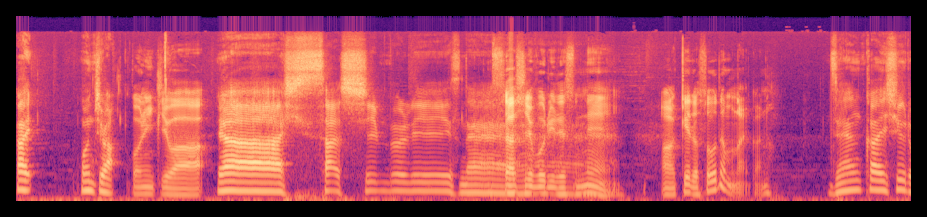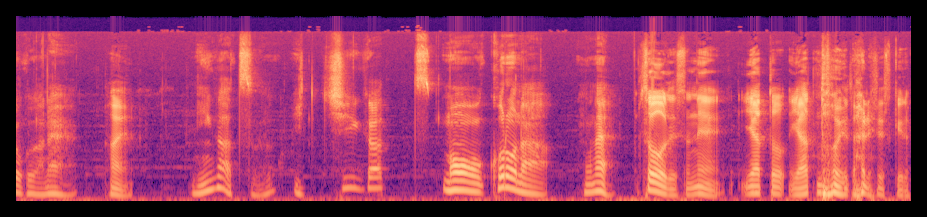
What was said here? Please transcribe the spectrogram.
はい、こんにちは。こんにちは。いやー、久しぶりですね。久しぶりです。ね。あ、けどそうでもないかな。前回収録がね、はい。2月 ?1 月？もうコロナのね、そうですね。やっと、やっと言うとあれですけど、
